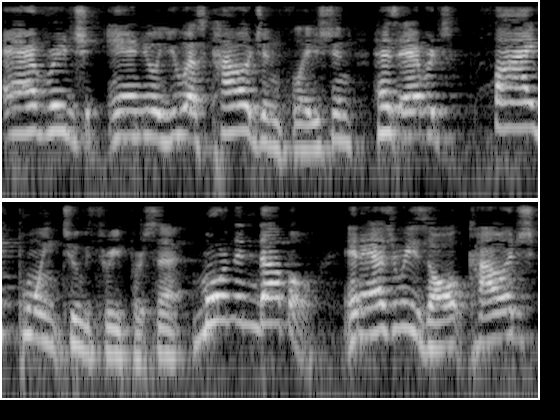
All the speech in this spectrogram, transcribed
average annual U.S. college inflation has averaged 5.23%, more than double. And as a result, college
